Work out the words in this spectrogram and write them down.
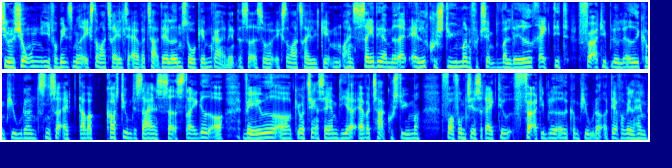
situationen i forbindelse med ekstra materiale til Avatar. Det er lavet en stor gennemgang af den, der sad og så ekstra materiale igennem, og han sagde det der med, at alle kostymerne for eksempel var lavet rigtigt, før de blev lavet i computeren, sådan så at der var costume designers, der sad strikket og vævet og gjorde ting og sagde om de her Avatar-kostymer, for at få dem til at se rigtigt ud, før de blev lavet i computer, og derfor vil han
